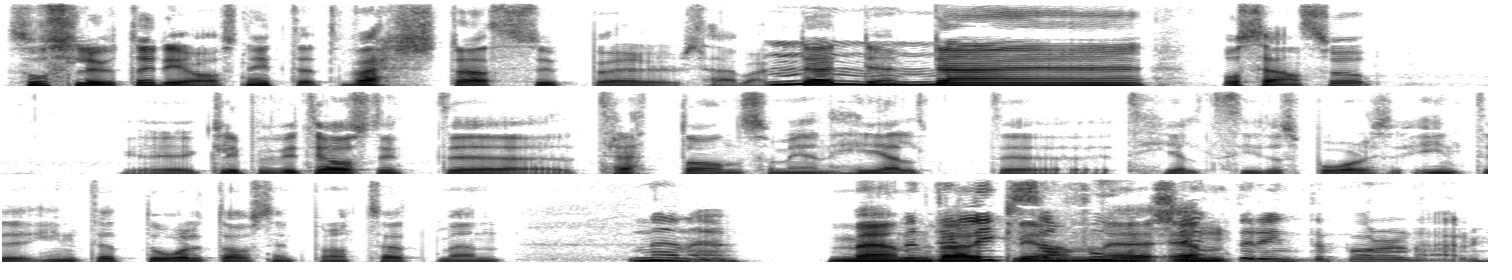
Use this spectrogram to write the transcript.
Så slutar det avsnittet. Värsta super så här bara. Da, da, da. Och sen så eh, klipper vi till avsnitt eh, 13 som är en helt, eh, ett helt sidospår. Inte, inte ett dåligt avsnitt på något sätt men, Nej, nej. men, Men det verkligen liksom fortsätter en... inte det där.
